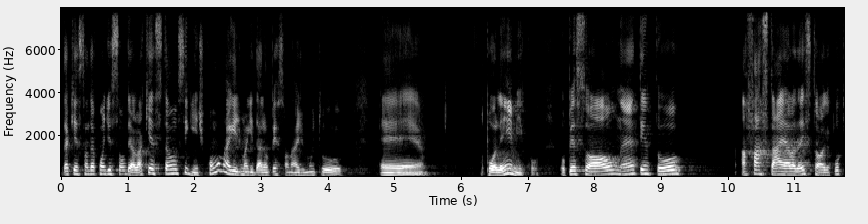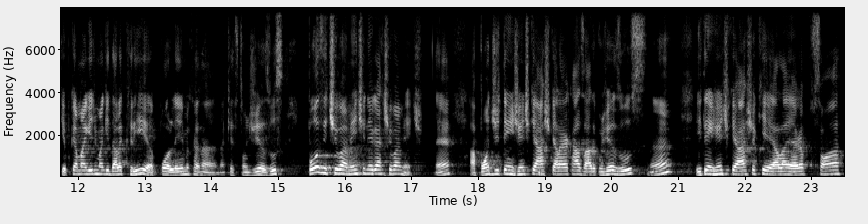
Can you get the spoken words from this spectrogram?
da questão da condição dela. A questão é o seguinte: como Maria de Magdala é um personagem muito é, polêmico, o pessoal né, tentou afastar ela da história. Por quê? Porque a Maria de Magdala cria polêmica na, na questão de Jesus positivamente e negativamente, né? A ponto de tem gente que acha que ela era casada com Jesus, né? E tem gente que acha que ela era só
